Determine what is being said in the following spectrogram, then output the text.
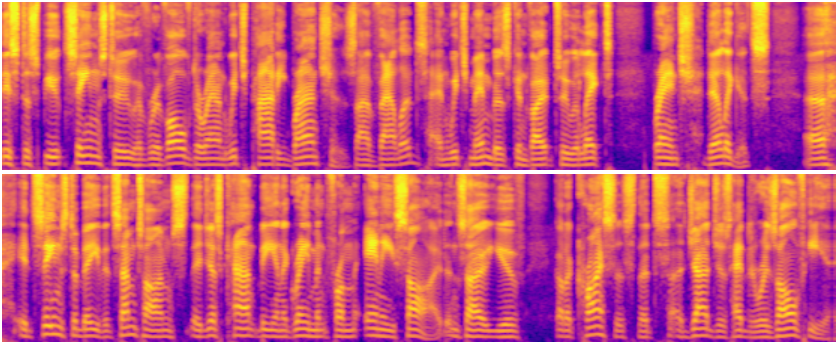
this dispute seems to have revolved around which party branches are valid and which members can vote to elect branch delegates. Uh, it seems to be that sometimes there just can't be an agreement from any side, and so you've got a crisis that a judge has had to resolve here.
